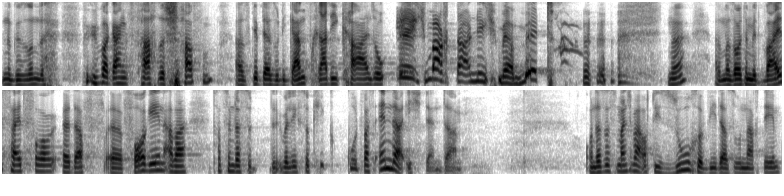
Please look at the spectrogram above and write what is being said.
eine gesunde Übergangsphase schaffen. Also es gibt ja so die ganz radikalen, so ich mache da nicht mehr mit. ne? Also man sollte mit Weisheit vor, äh, da, äh, vorgehen, aber trotzdem, dass du überlegst, okay, gut, was ändere ich denn dann? Und das ist manchmal auch die Suche wieder so nach dem,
